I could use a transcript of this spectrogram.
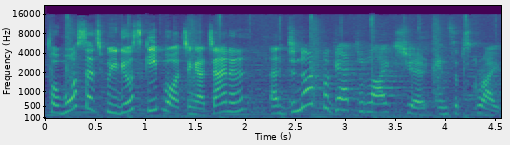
For more such videos, keep watching our channel. And do not forget to like, share and subscribe.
